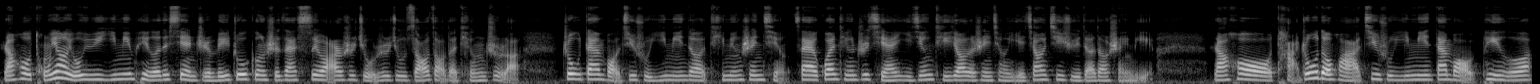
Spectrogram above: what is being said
然后，同样由于移民配额的限制，维州更是在四月二十九日就早早的停止了州担保技术移民的提名申请。在关停之前，已经提交的申请也将继续得到审理。然后，塔州的话，技术移民担保配额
